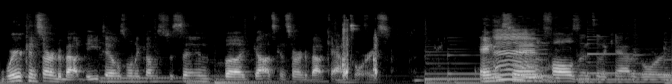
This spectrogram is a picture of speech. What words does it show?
we're concerned about details when it comes to sin, but God's concerned about categories. Any Mm. sin falls into the category,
